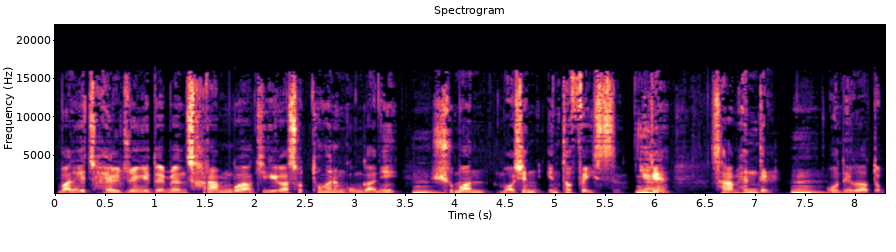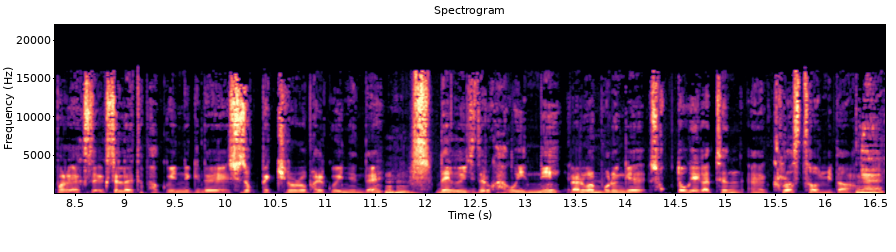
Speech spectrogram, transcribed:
만약에 자율주행이 되면 사람과 기계가 소통하는 공간이 음. human machine interface. 이게 예. 사람 핸들. 음. 어, 내가 똑바로 엑셀, 엑셀레이터 밟고 있는데 시속 100km로 밟고 있는데 음. 내 의지대로 가고 있니? 라는 걸 음. 보는 게 속도계 같은 에, cluster입니다. 예.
